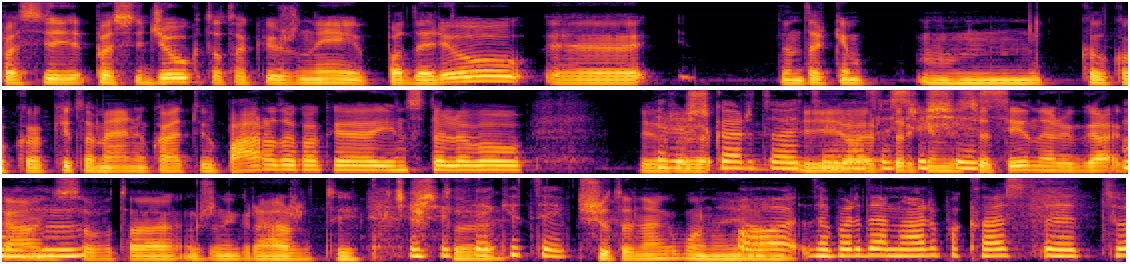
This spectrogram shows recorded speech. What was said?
pasi, pasidžiaugti tokiu, žinai, padariau, e, ten tarkim, mm, gal kokio kito menininko atveju parodą kokią instaliavau. Ir iš karto ateina jo, ir tarkim ryšys. ateina ir ga- gauni Mhm. savo tą, žinai, gražą. Tai Čia šiek tiek kitaip. šito nebūna. Jo. O dabar dar noriu paklausti, tu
